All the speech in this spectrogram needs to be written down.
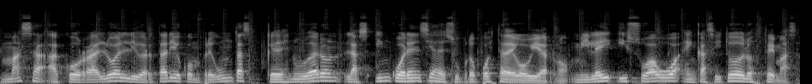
Massa acorraló al libertario con preguntas que desnudaron las incoherencias de su propuesta de gobierno. Milei hizo agua en casi todos los temas,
